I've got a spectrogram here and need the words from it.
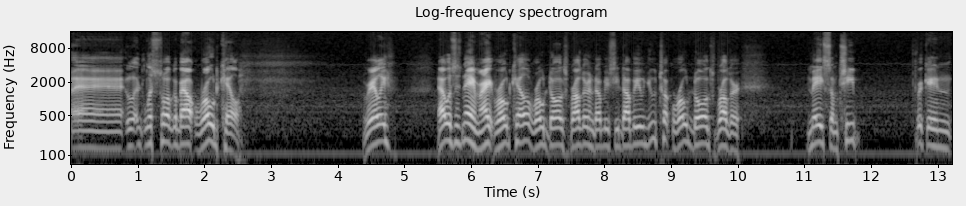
Uh, let's talk about Roadkill. Really? That was his name, right? Roadkill, Road Dogg's brother in WCW. You took Road Dogg's brother, made some cheap freaking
